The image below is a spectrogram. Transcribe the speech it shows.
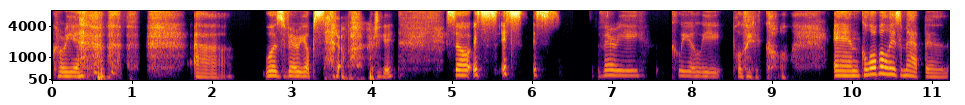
Korea uh, was very upset about it. So it's it's it's very clearly political, and globalism happened,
